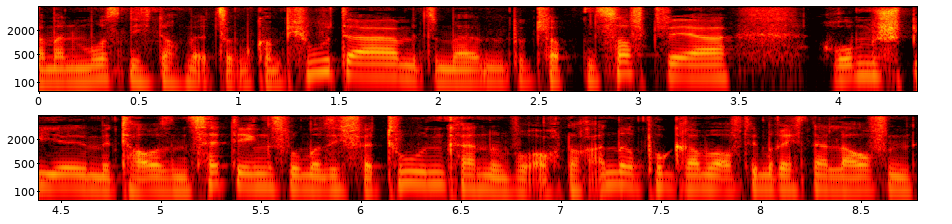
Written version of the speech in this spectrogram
weil man muss nicht noch mit so einem Computer, mit so einer bekloppten Software rumspielen, mit tausend Settings, wo man sich vertun kann und wo auch noch andere Programme auf dem Rechner laufen,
